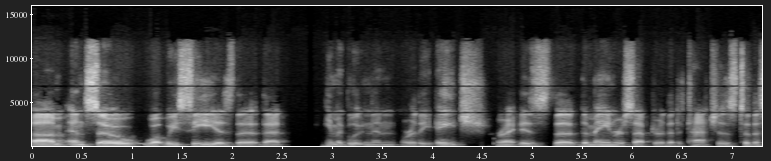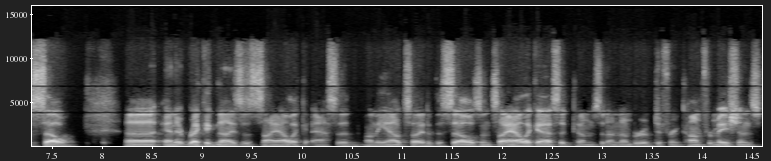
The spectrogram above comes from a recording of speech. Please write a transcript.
Um, and so what we see is the, that hemagglutinin or the H, right, is the, the main receptor that attaches to the cell. Uh, and it recognizes sialic acid on the outside of the cells. And sialic acid comes in a number of different conformations.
